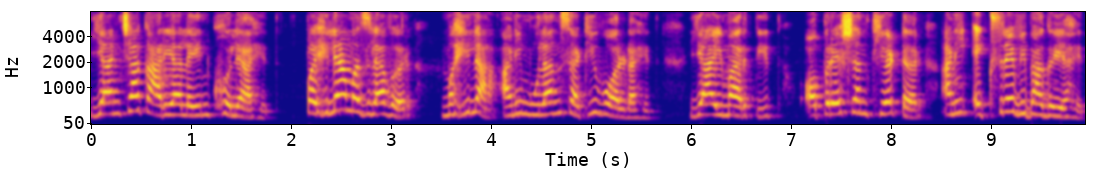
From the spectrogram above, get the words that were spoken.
यांच्या कार्यालयीन खोल्या आहेत. पहिल्या मजल्यावर महिला आणि मुलांसाठी वॉर्ड आहेत. या इमारतीत ऑपरेशन थिएटर आणि एक्सरे विभागही आहेत.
